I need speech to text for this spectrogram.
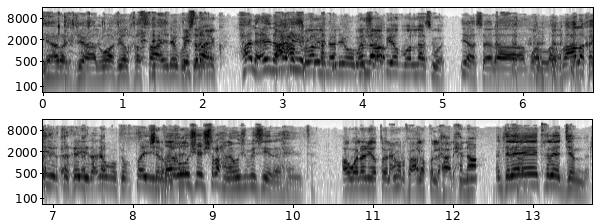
يا رجال وافي الخصائل أبو إيش. رايكم؟ هل عين عليك فينا ولا اليوم ولا. أبيض ولا أسود؟ يا سلام والله. ما على خير تخير علومكم طيب. شرف طيب بالخير. وش اشرح لنا وش بيصير الحين أنت؟ اولا يا طويل العمر فعلى كل حال إحنا أنت لين تخليها تجمر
